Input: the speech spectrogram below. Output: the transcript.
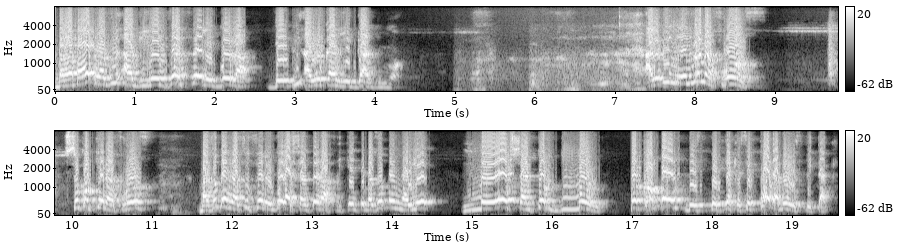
Barabara Brazil a dit Reza Ferre Gola depuis Ayoka regarde-moi. alobi lelo na france soki oke na france bazobenga su ferre gola chanteur africain te bazobenga ye meilleur chanteur du monde pour comprendre des spectacles c'est quoi d'abord le spectacle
